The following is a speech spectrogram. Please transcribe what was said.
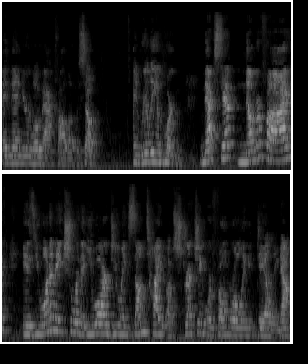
and then your low back follows. So, and really important. Next tip, number five, is you want to make sure that you are doing some type of stretching or foam rolling daily. Now,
